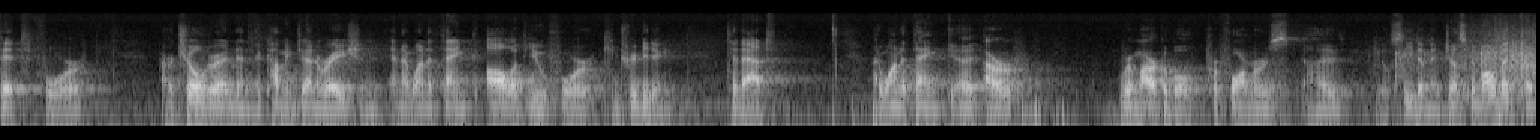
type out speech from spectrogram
fit for our children and the coming generation. And I want to thank all of you for contributing to that. I want to thank uh, our remarkable performers. Uh, you'll see them in just a moment. But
